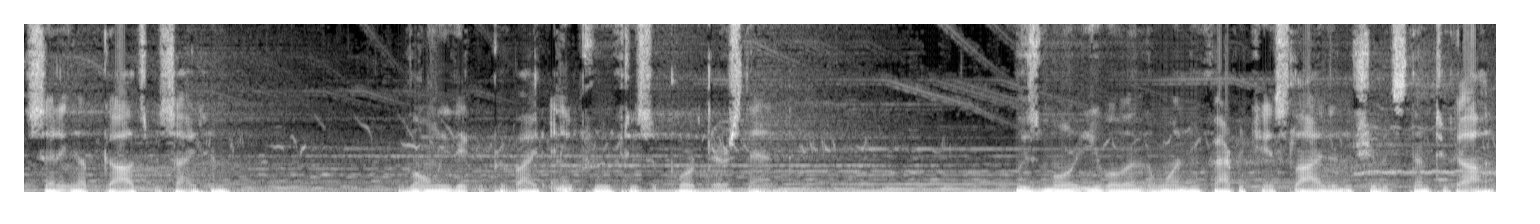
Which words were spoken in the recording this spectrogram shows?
setting up gods beside him. If only they could provide any proof to support their stand. Who is more evil than the one who fabricates lies and attributes them to God?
